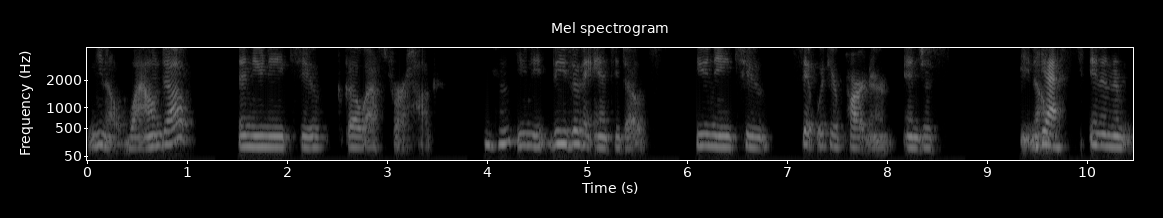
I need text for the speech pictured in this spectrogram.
you know, wound up, then you need to go ask for a hug. Mm-hmm. You need these are the antidotes. You need to sit with your partner and just, you know, yes, in and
